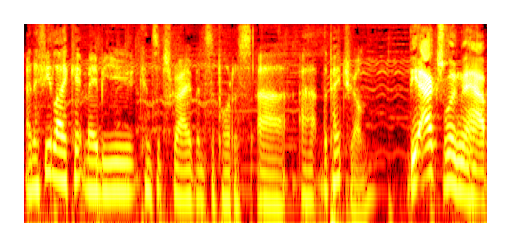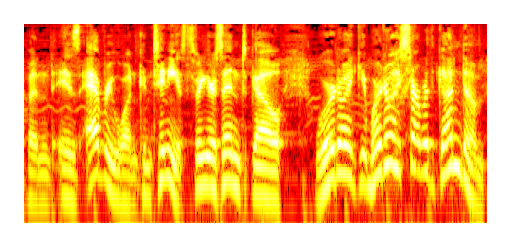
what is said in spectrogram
And if you like it, maybe you can subscribe and support us uh, at the Patreon. The actual thing that happened is everyone continues three years in to go, where do I get, where do I start with Gundam?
